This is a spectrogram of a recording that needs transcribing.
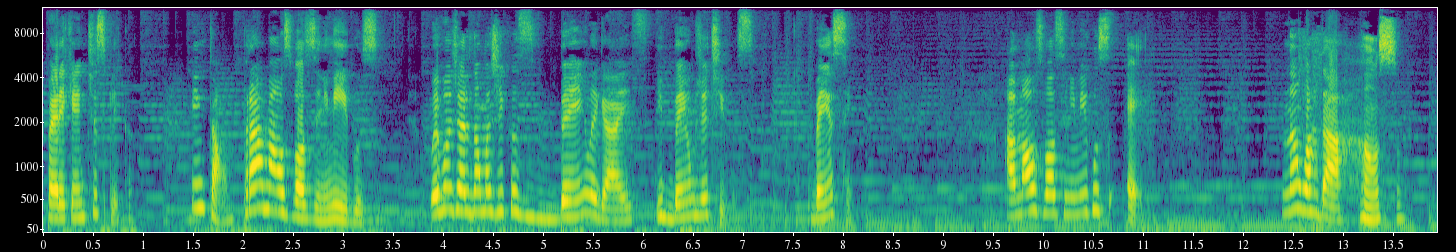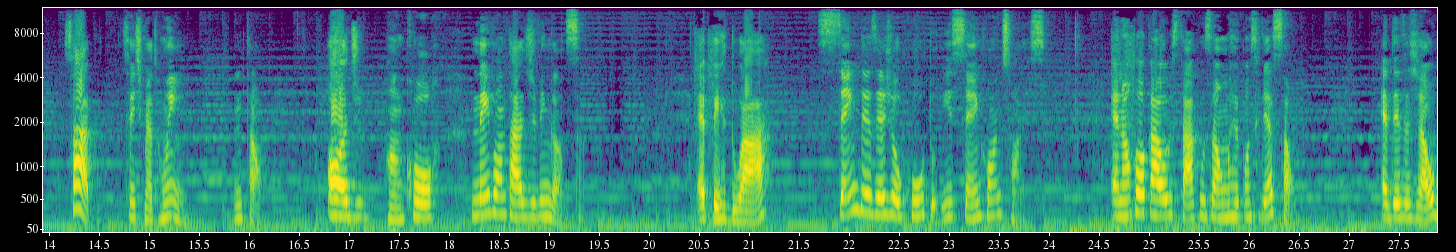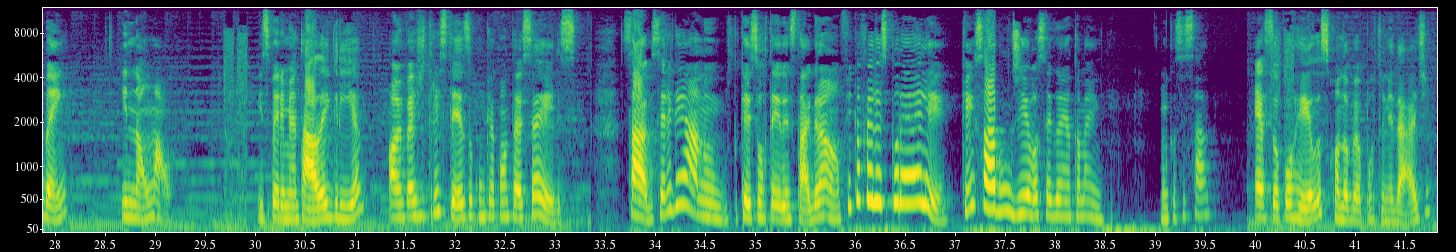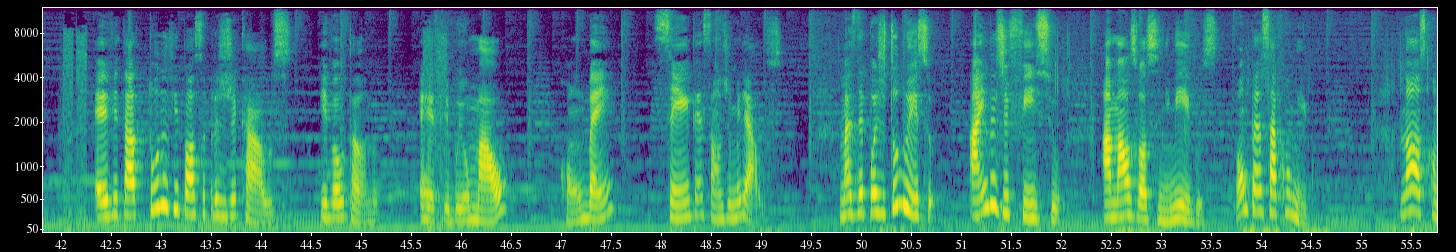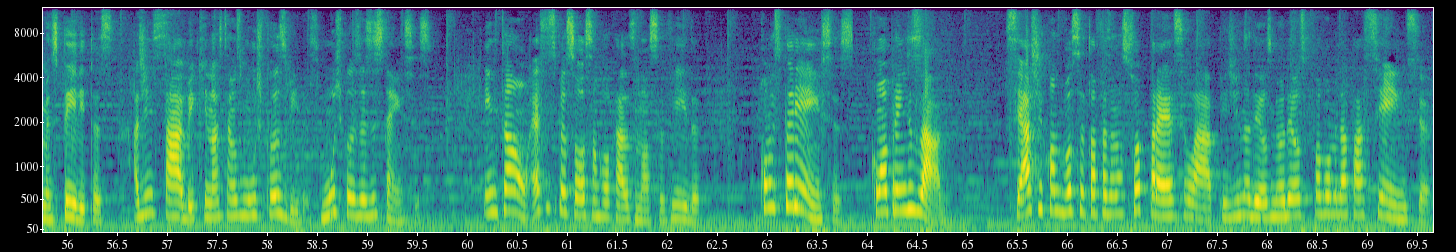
Pera aí que a gente explica. Então, para amar os vossos inimigos, o Evangelho dá umas dicas bem legais e bem objetivas. Bem assim. Amar os vossos inimigos é não guardar ranço, sabe? Sentimento ruim? Então, ódio, rancor, nem vontade de vingança. É perdoar sem desejo oculto e sem condições. É não colocar obstáculos a uma reconciliação. É desejar o bem e não o mal. Experimentar alegria ao invés de tristeza com o que acontece a eles. Sabe, se ele ganhar no aquele sorteio do Instagram, fica feliz por ele. Quem sabe um dia você ganha também. Nunca se sabe. É socorrê-los quando houver oportunidade. É evitar tudo que possa prejudicá-los. E voltando, é retribuir o mal com o bem, sem a intenção de humilhá-los. Mas depois de tudo isso, ainda é difícil amar os vossos inimigos? Vamos pensar comigo. Nós, como espíritas, a gente sabe que nós temos múltiplas vidas, múltiplas existências. Então, essas pessoas são colocadas na nossa vida como experiências, como aprendizado. Você acha que quando você está fazendo a sua prece lá, pedindo a Deus, meu Deus, por favor, me dá paciência,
